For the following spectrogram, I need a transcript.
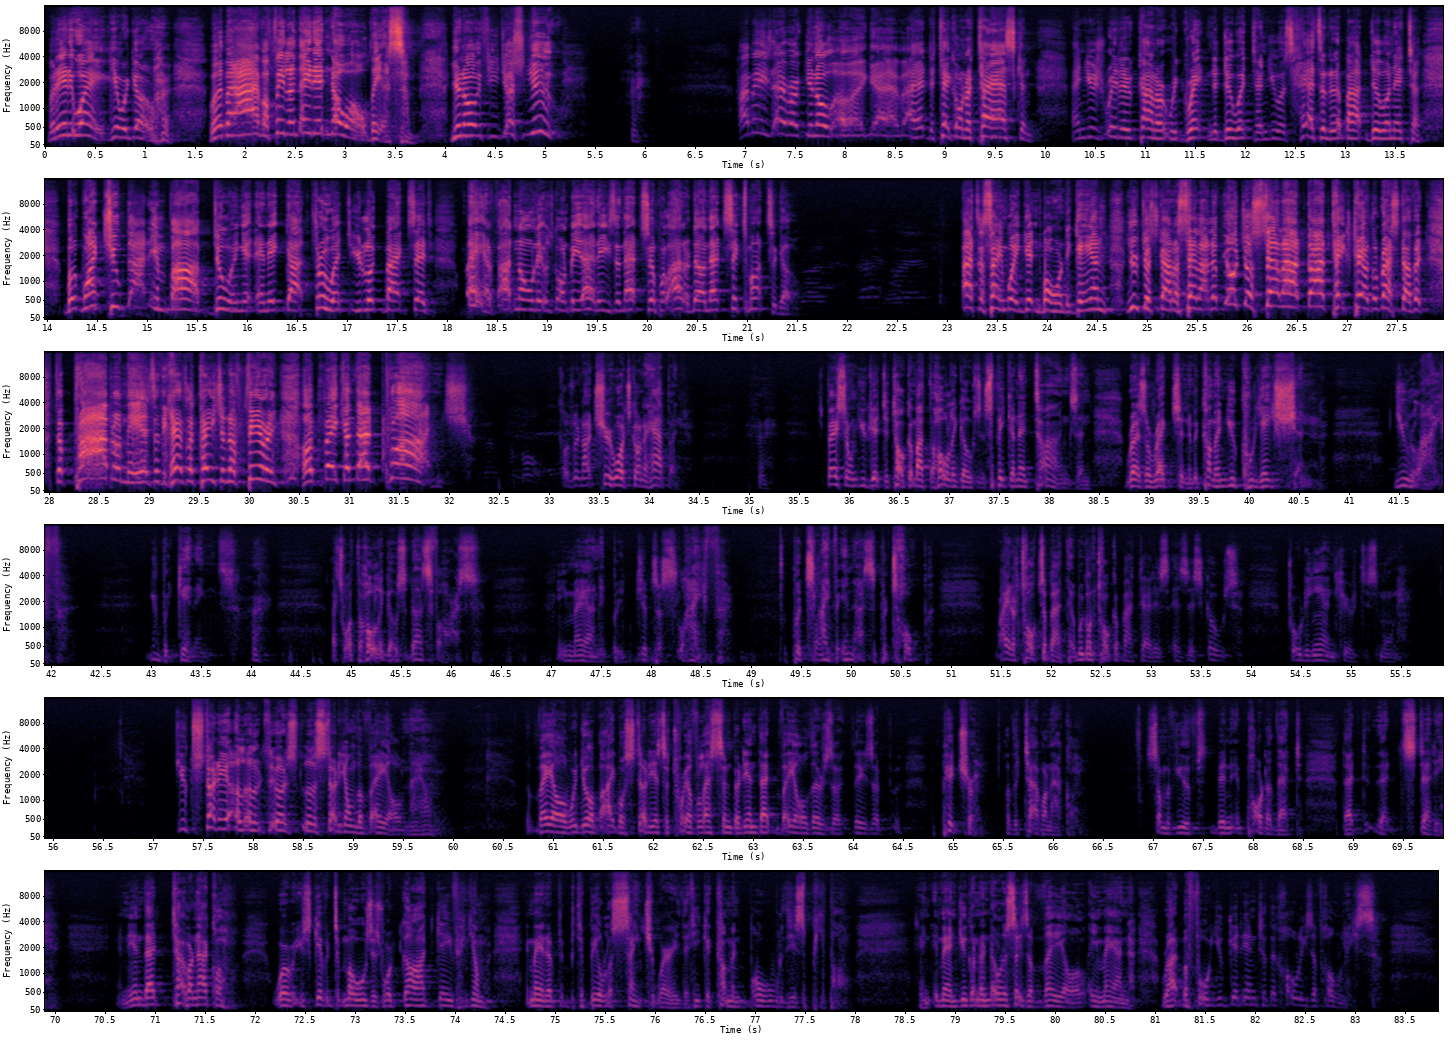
But anyway, here we go. But, but I have a feeling they didn't know all this. You know, if you just knew. How many's ever, you know, uh, I had to take on a task and, and you was really kind of regretting to do it and you was hesitant about doing it. But once you got involved doing it and it got through it, you look back and said, man, if I'd known it was going to be that easy and that simple, I'd have done that six months ago. That's the same way getting born again. You just got to sell out. If you just sell out, God takes care of the rest of it. The problem is the hesitation of fearing of making that plunge because we're not sure what's going to happen. Especially when you get to talk about the Holy Ghost and speaking in tongues and resurrection and becoming new creation, new life, new beginnings. That's what the Holy Ghost does for us. Amen. It gives us life, puts life in us, puts hope writer talks about that. We're going to talk about that as, as this goes toward the end here this morning. If you study a little, do a little study on the veil now. The veil, we do a Bible study, it's a 12 lesson, but in that veil, there's a, there's a picture of the tabernacle. Some of you have been part of that, that, that study. And in that tabernacle, where it was given to Moses, where God gave him, amen, to build a sanctuary that he could come and bowl with his people. And amen, you're going to notice there's a veil, amen, right before you get into the holies of holies.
